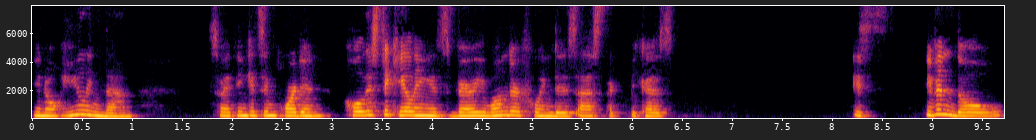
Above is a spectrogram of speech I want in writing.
you know, healing them. So I think it's important. Holistic healing is very wonderful in this aspect because it's even though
